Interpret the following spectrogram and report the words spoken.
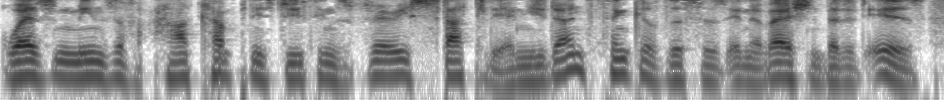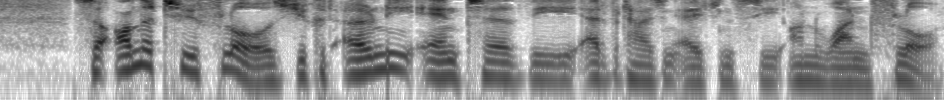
ways and means of how companies do things very subtly, and you don't think of this as innovation, but it is. So on the two floors, you could only enter the advertising agency on one floor.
